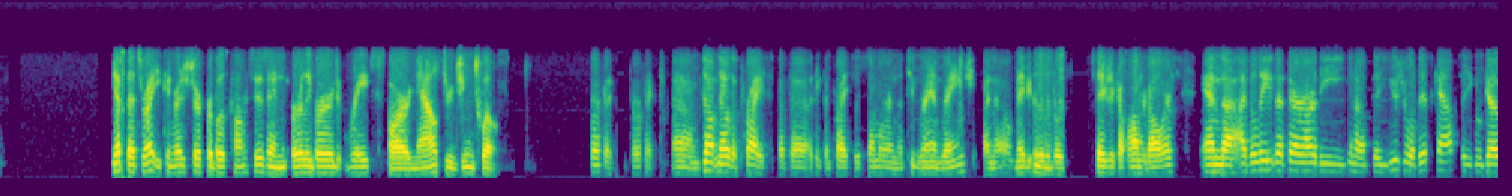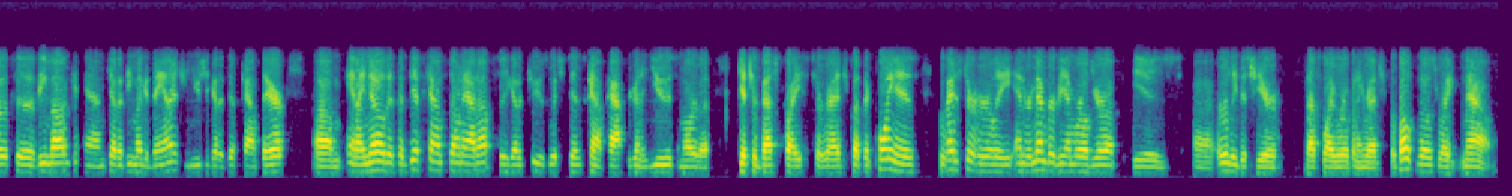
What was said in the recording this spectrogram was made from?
Yep, that's right. You can register for both conferences, and early bird rates are now through June 12th. Perfect, perfect. Um, don't know the price, but the, I think the price is somewhere in the two grand range. If I know, maybe early Mhm. bird saves you a couple hundred dollars. And uh, I believe that there are the you know the usual discounts, so you can go to VMUG and get a VMUG Advantage, and usually get a discount there. Um, and I know that the discounts don't add up, so you got to choose which discount path you're going to use in order to get your best price to reg. But the point is, register early, and remember, VMworld Europe is uh, early this year. That's why we're opening reg for both of those right now.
